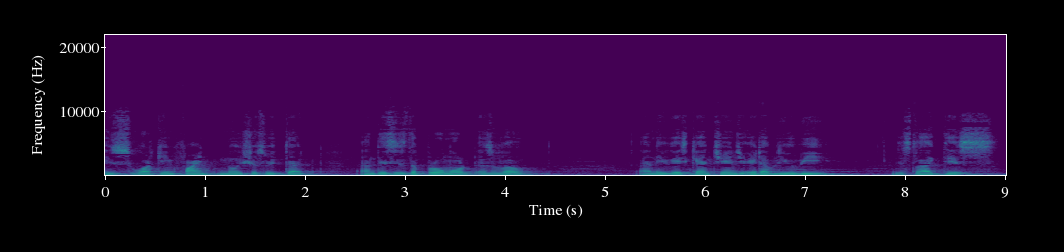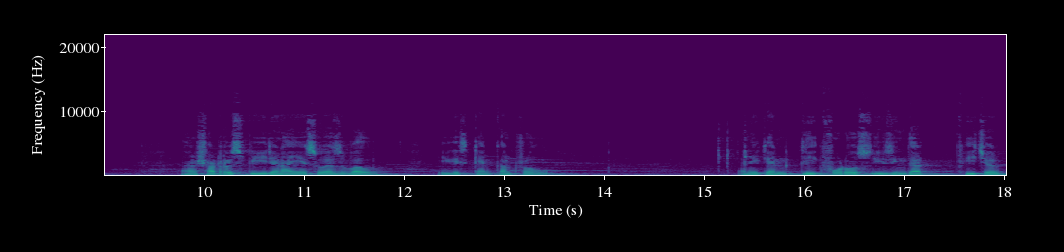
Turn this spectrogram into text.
is working fine no issues with that. And this is the pro mode as well. And you guys can change AWB just like this. And shutter speed and ISO as well you guys can control and you can click photos using that feature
